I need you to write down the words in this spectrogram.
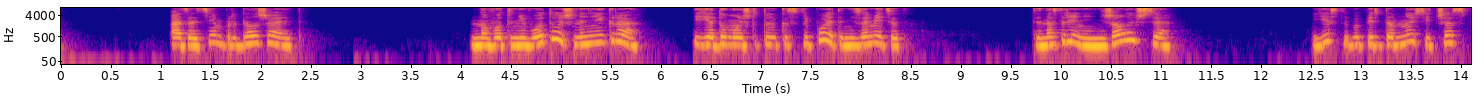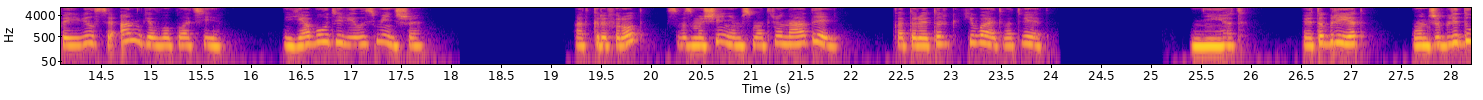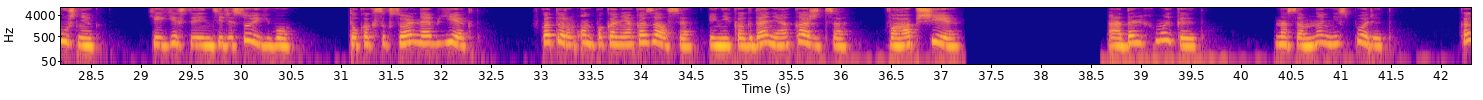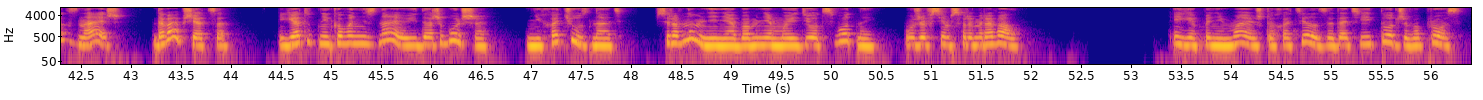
А затем продолжает. Но вот у него точно не игра. И я думаю, что только слепой это не заметит. Ты на зрение не жалуешься? Если бы передо мной сейчас появился ангел во плоти, я бы удивилась меньше. Открыв рот, с возмущением смотрю на Адель, которая только кивает в ответ. Нет, это бред. Он же бледушник. Я если интересую его, то как сексуальный объект, в котором он пока не оказался и никогда не окажется. Вообще. Адель хмыкает, но со мной не спорит. Как знаешь. Давай общаться. Я тут никого не знаю и даже больше. Не хочу знать. Все равно мнение обо мне мой идиот сводный уже всем сформировал. И я понимаю, что хотела задать ей тот же вопрос.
